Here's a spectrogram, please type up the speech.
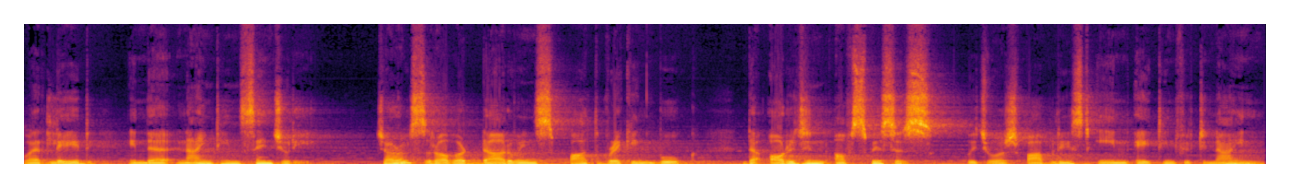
were laid in the 19th century. Charles Robert Darwin's path breaking book, The Origin of Species, which was published in 1859,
